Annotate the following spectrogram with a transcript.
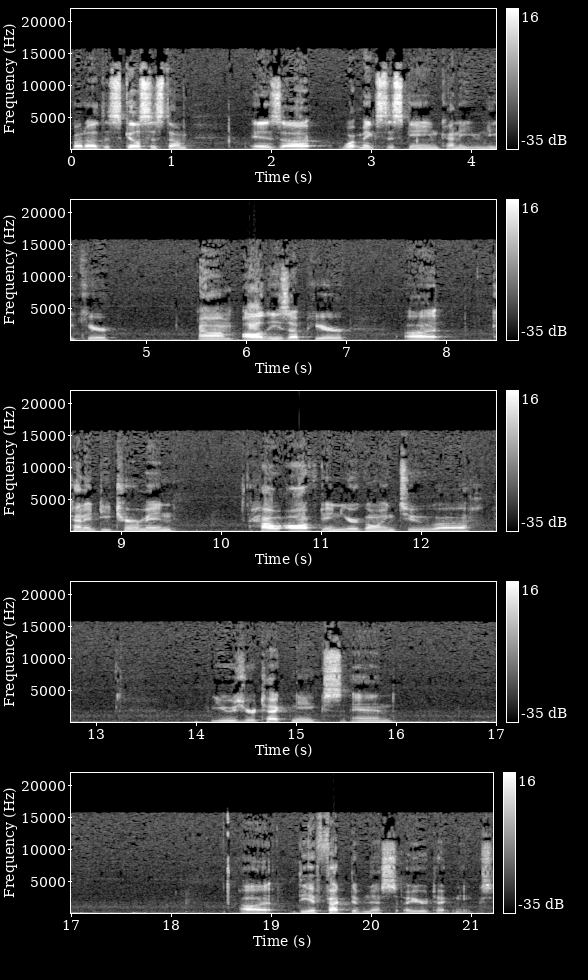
But uh, the skill system is uh, what makes this game kind of unique here. Um, all these up here uh, kind of determine how often you're going to uh, use your techniques and uh, the effectiveness of your techniques.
